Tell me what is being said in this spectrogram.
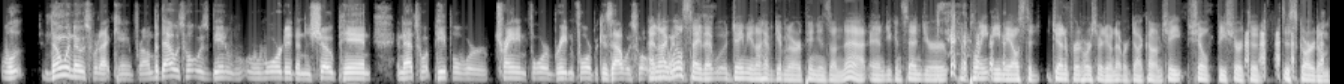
Well, no one knows where that came from, but that was what was being rewarded in the show pen, and that's what people were training for and breeding for because that was what. And was I winning. will say that Jamie and I have given our opinions on that, and you can send your complaint emails to Jennifer at HorseRadioNetwork.com. She she'll be sure to discard them.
